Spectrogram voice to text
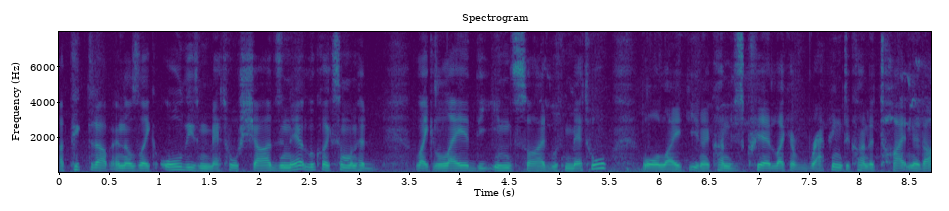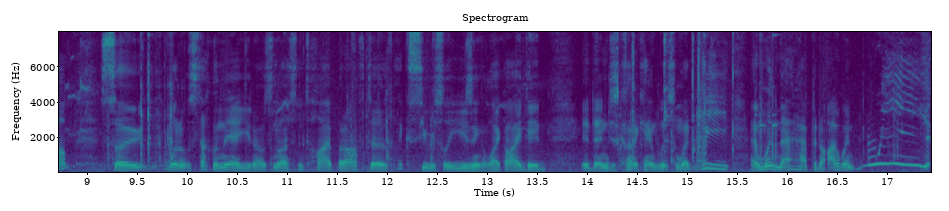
I picked it up and there was like all these metal shards in there. It looked like someone had like layered the inside with metal or like you know kind of just created like a wrapping to kind of tighten it up. So when it was stuck on there you know it's nice and tight but after like seriously using it like I did it then just kind of came loose and went wee! And when that happened I went wee!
